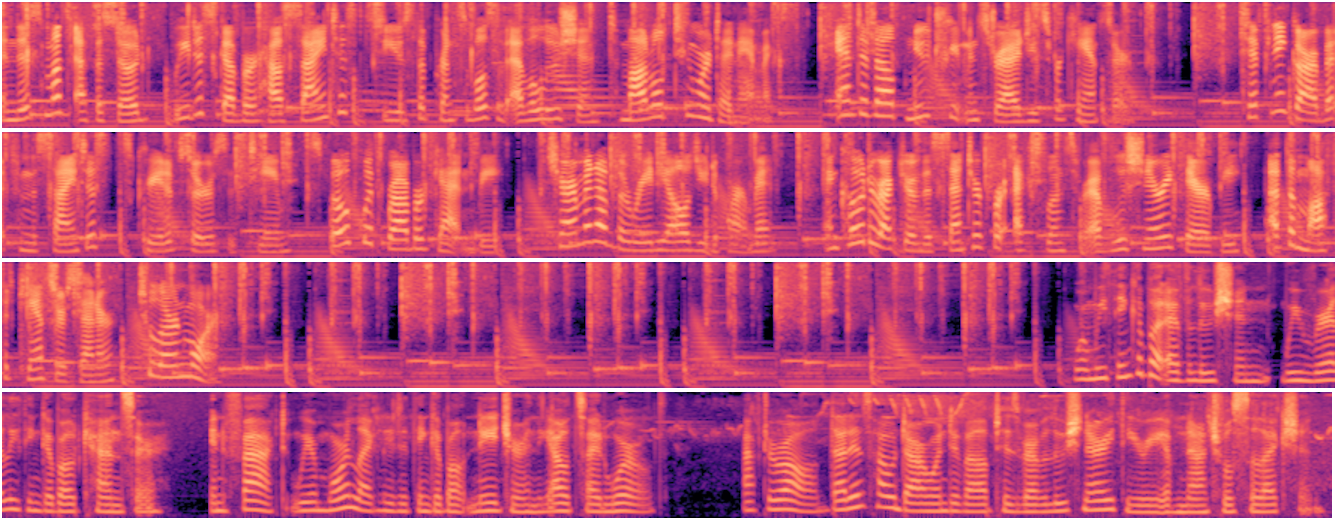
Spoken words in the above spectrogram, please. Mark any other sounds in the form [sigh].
In this month's episode, we discover how scientists use the principles of evolution to model tumor dynamics and develop new treatment strategies for cancer. Tiffany Garbutt from the Scientists Creative Services team spoke with Robert Gatenby, chairman of the Radiology Department and co director of the Center for Excellence for Evolutionary Therapy at the Moffitt Cancer Center, to learn more. When we think about evolution, we rarely think about cancer. In fact, we are more likely to think about nature and the outside world. After all, that is how Darwin developed his revolutionary theory of natural selection.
